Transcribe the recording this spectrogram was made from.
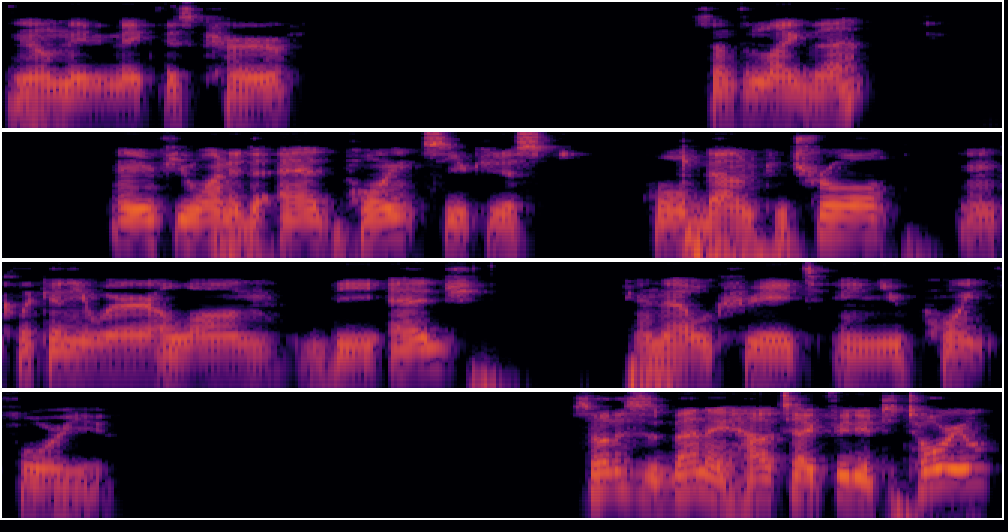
You know, maybe make this curve. Something like that. And if you wanted to add points, you could just hold down control and click anywhere along the edge and that will create a new point for you. So this has been a HowTech video tutorial.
